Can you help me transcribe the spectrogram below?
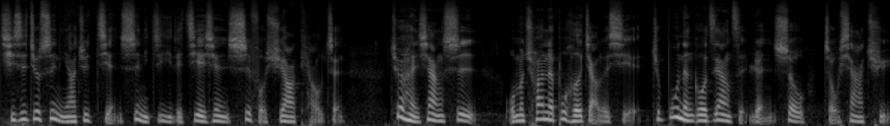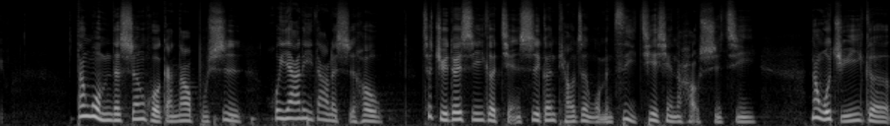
其实就是你要去检视你自己的界限是否需要调整。就很像是我们穿了不合脚的鞋，就不能够这样子忍受走下去。当我们的生活感到不适或压力大的时候，这绝对是一个检视跟调整我们自己界限的好时机。那我举一个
